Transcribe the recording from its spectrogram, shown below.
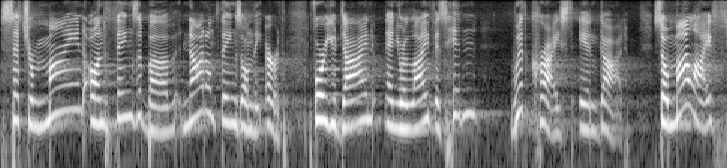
Set your mind on things above, not on things on the earth. For you died, and your life is hidden with Christ in God. So my life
